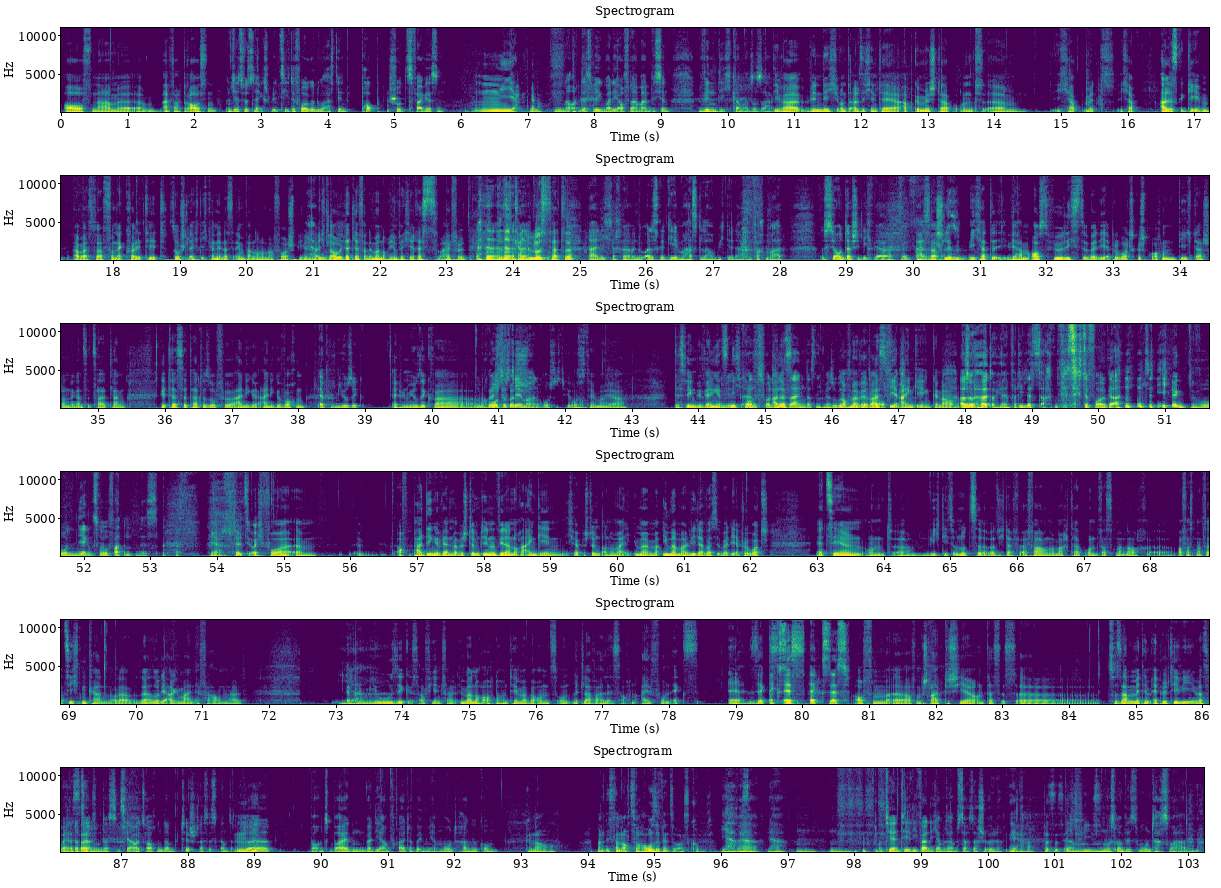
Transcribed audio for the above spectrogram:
Aufnahme ähm, einfach draußen. Und jetzt wird es eine explizite Folge. Du hast den Popschutz vergessen. Mm, Ja, genau. Genau, und deswegen war die Aufnahme ein bisschen windig, kann man so sagen. Die war windig und als ich hinterher abgemischt habe und ähm, ich habe mit, ich habe alles gegeben, aber es war von der Qualität so schlecht, ich kann dir das irgendwann auch nochmal vorspielen, Ja, weil ich glaube, Detlef hat immer noch irgendwelche Restzweifel, dass ich keine Lust hatte. Nein, ich dachte mir, wenn du alles gegeben hast, glaube ich dir da einfach mal. Es ist ja unterschiedlich, wer. Ah, es war schlimm. Ich hatte, wir haben ausführlichst über die Apple Watch gesprochen, die ich da schon eine ganze Zeit lang getestet hatte, so für einige, einige Wochen. Apple Music. Apple Music war Ein großes frisch. Thema, ein großes Thema. Großes Thema, ja. Deswegen, wir werden jetzt Wir nicht auf alles sagen, das nicht mehr so nochmal, wer weiß, wie eingehen, genau. Also hört euch einfach die letzte 48. Folge an, die irgendwo, nirgendwo vorhanden ist. ja, stellt sie euch vor, ähm, äh, auf ein paar Dinge werden wir bestimmt hin und wieder noch eingehen. Ich werde bestimmt auch nochmal immer, immer, immer mal wieder was über die Apple Watch erzählen und ähm, wie ich die so nutze, was ich da für Erfahrungen gemacht habe und was man auch, äh, auf was man verzichten kann oder ja, so die allgemeinen Erfahrungen halt. Apple Music ist auf jeden Fall immer noch auch noch ein Thema bei uns und mittlerweile ist auch ein iPhone X, äh, 6S Access. auf dem, äh, auf dem Schreibtisch hier und das ist äh, zusammen mit dem Apple TV, was ich erst seit sagen, das ist ja jetzt auch unterm Tisch, das ist ganz Mhm. aktuell. Bei uns beiden, bei dir am Freitag, bei mir am Montag angekommen. genau. Man ist dann auch zu Hause, wenn sowas kommt. Ja, ja, ja. Mhm. Mhm. Und TNT liefert nicht am Samstag, das Schöne. Ja, das ist echt Dann fies. muss man bis montags warten.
